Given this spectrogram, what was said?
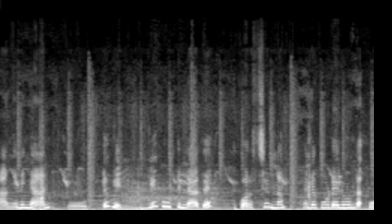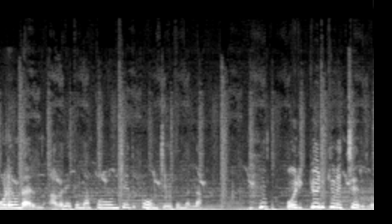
അങ്ങനെ ഞാൻ കൂട്ട് വലിയ കൂട്ടില്ലാതെ കുറച്ചെണ്ണം എന്റെ കൂടെയിലും ഉണ്ട കൂടെ ഉണ്ടായിരുന്നു. അവരെയൊക്കെ ഞാൻ പ്രൂൺ ചെയ്ത് പ്രൂൺ ചെയ്തെന്നല്ല ഒരുക്കി ഒരുക്കി വെച്ചിരുന്നു.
